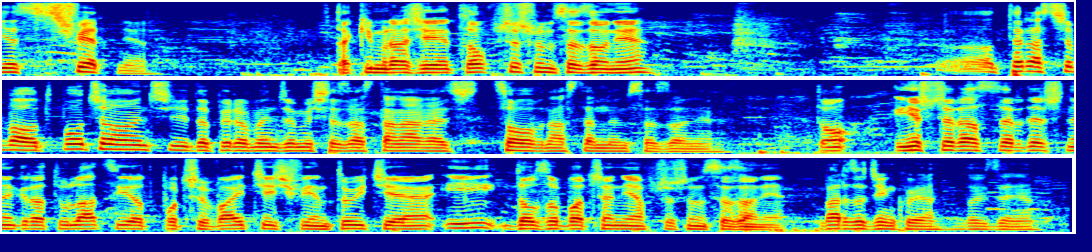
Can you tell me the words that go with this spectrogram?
jest świetnie. W takim razie co w przyszłym sezonie? No, teraz trzeba odpocząć i dopiero będziemy się zastanawiać, co w następnym sezonie. To jeszcze raz serdeczne gratulacje, odpoczywajcie, świętujcie i do zobaczenia w przyszłym sezonie. Bardzo dziękuję, do widzenia.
